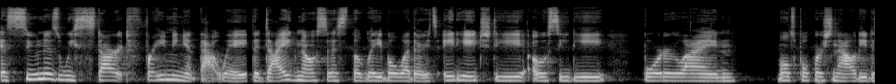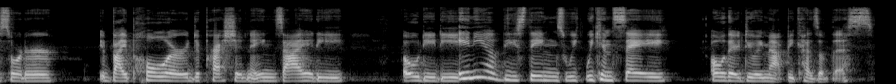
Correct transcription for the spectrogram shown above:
as soon as we start framing it that way, the diagnosis, the label, whether it's ADHD, OCD, borderline, multiple personality disorder, bipolar, depression, anxiety, ODD, any of these things, we, we can say, oh, they're doing that because of this.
